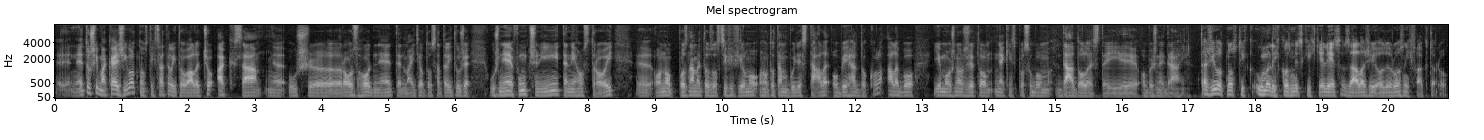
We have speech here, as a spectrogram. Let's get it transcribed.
E, netuším, aká je životnosť tých satelitov, ale čo ak sa e, už e, rozhodne ten majiteľ toho satelitu, že už nie je funkčný ten jeho stroj, ono, poznáme to zo sci-fi filmov, ono to tam bude stále obiehať dokola, alebo je možnosť, že to nejakým spôsobom dá dole z tej obežnej dráhy? Tá životnosť tých umelých kozmických telies záleží od rôznych faktorov.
